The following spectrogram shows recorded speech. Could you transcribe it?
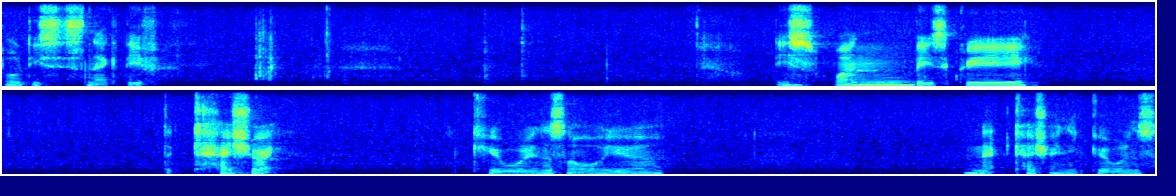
So this is negative. This one basically the cash right? Equivalence over here net cash and equivalence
